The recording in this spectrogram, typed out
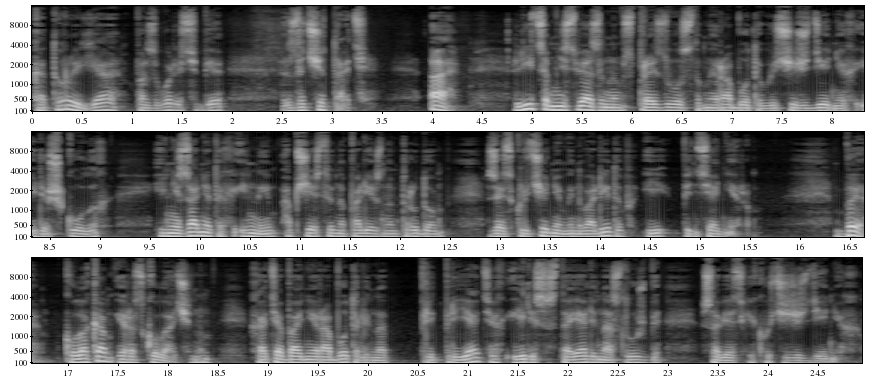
который я позволю себе зачитать. А. Лицам, не связанным с производством и работой в учреждениях или школах, и не занятых иным общественно полезным трудом, за исключением инвалидов и пенсионеров. Б. Кулакам и раскулаченным, хотя бы они работали на предприятиях или состояли на службе в советских учреждениях.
